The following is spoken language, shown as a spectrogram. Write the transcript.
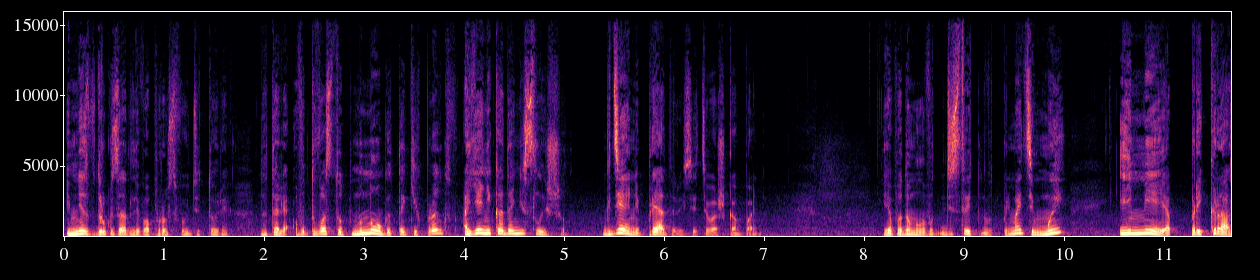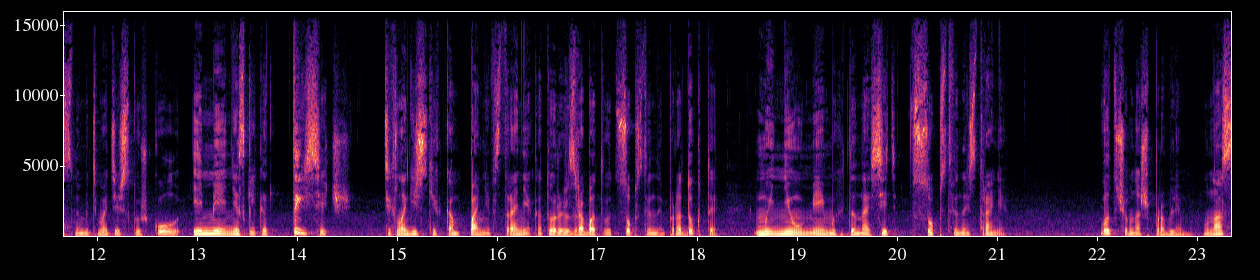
И мне вдруг задали вопрос в аудитории. Наталья, а вот у вас тут много таких продуктов, а я никогда не слышал. Где они прятались, эти ваши компании? Я подумала, вот действительно, вот понимаете, мы, имея прекрасную математическую школу, имея несколько тысяч технологических компаний в стране, которые разрабатывают собственные продукты, мы не умеем их доносить в собственной стране. Вот в чем наша проблема. У нас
